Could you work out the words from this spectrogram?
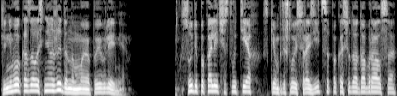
Для него оказалось неожиданным мое появление. Судя по количеству тех, с кем пришлось сразиться, пока сюда добрался,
